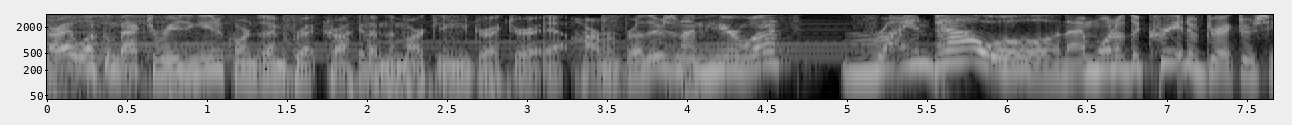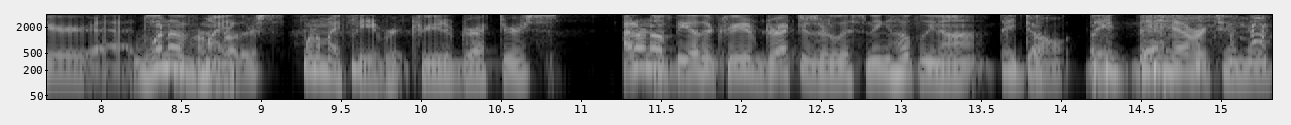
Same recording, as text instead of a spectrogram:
All right, welcome back to Raising Unicorns. I'm Brett Crockett. I'm the marketing director at Harmon Brothers, and I'm here with Ryan Powell, and I'm one of the creative directors here at one of Harmon my Brothers. one of my favorite creative directors. I don't know if the other creative directors are listening. Hopefully not. They don't. They, they never tune in.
